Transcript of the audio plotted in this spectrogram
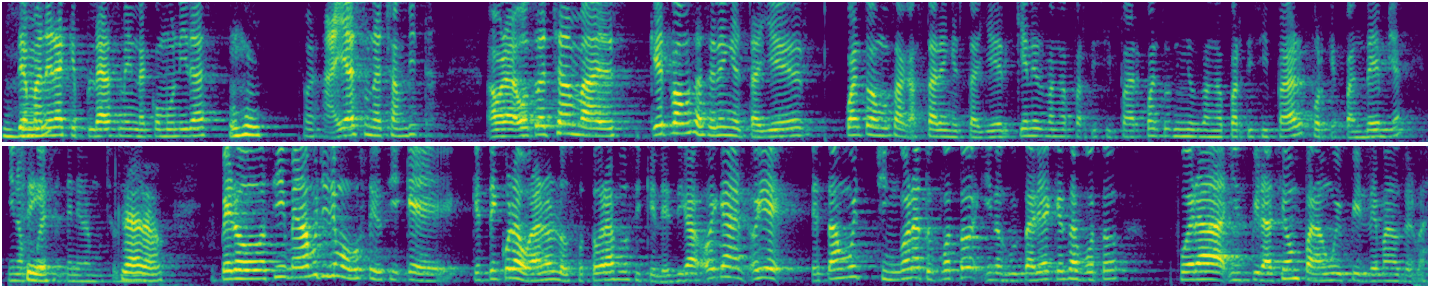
de manera que plasmen la comunidad. Bueno, allá es una chambita. Ahora, otra chamba es, ¿qué vamos a hacer en el taller? cuánto vamos a gastar en el taller, quiénes van a participar, cuántos niños van a participar, porque pandemia y no puedes tener a muchos claro. Pero sí, me da muchísimo gusto yo sí que, que estén colaborando los fotógrafos y que les diga, oigan, oye, está muy chingona tu foto y nos gustaría que esa foto fuera inspiración para un whipil de Manos del Mar.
